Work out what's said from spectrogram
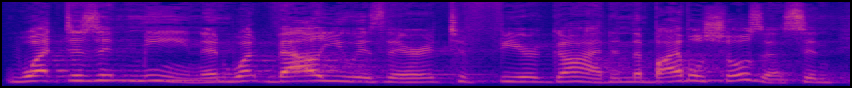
What does it mean? And what value is there to fear God? And the Bible shows us in,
